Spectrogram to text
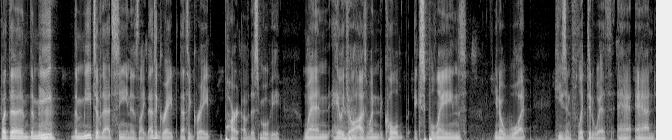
But the the meat mm-hmm. the meat of that scene is like that's a great that's a great part of this movie when Haley mm-hmm. Joel Os when Cole explains, you know what he's inflicted with, and, and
